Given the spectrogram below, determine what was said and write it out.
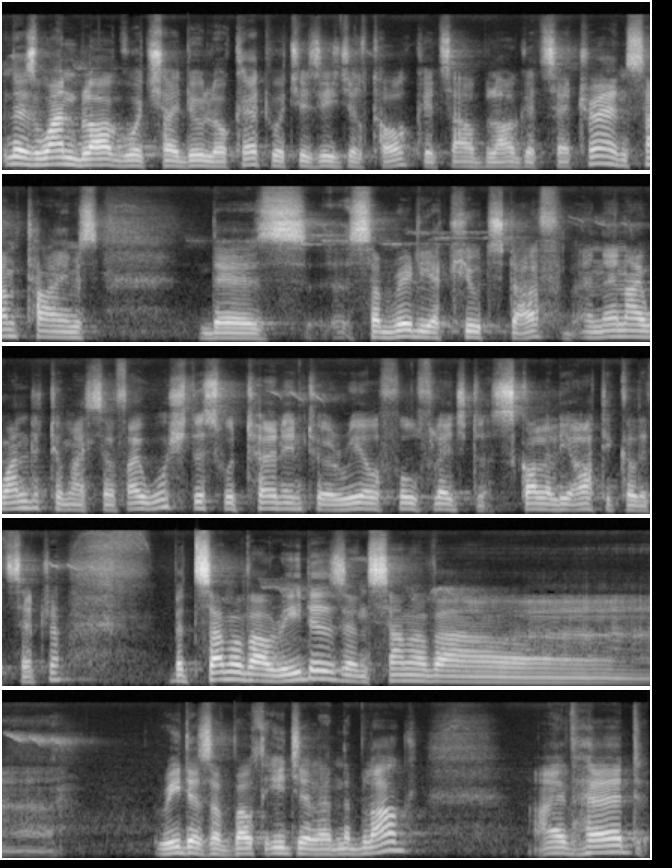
there's one blog which I do look at, which is EJIL Talk. It's our blog, etc. And sometimes there's some really acute stuff. And then I wonder to myself, I wish this would turn into a real full-fledged scholarly article, etc. But some of our readers and some of our uh, readers of both EJIL and the blog I've heard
